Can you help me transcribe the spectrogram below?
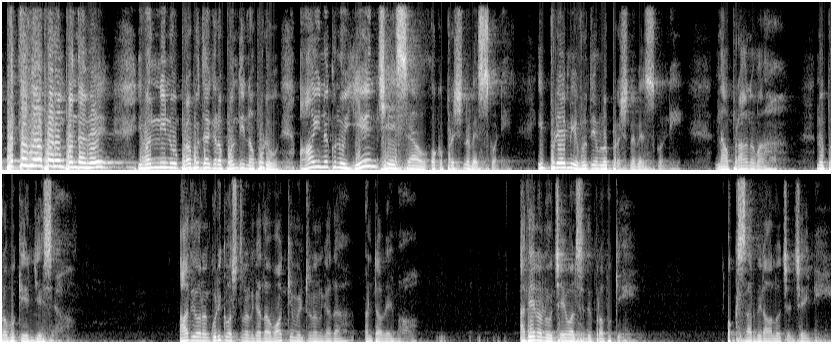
పెద్ద వ్యాపారం పొందావే. ఇవన్నీ నువ్వు ప్రభు దగ్గర పొందినప్పుడు ఆయనకు నువ్వు ఏం చేశావు? ఒక ప్రశ్న వేసుకోండి. ఇప్పుడే మీ హృదయంలో ప్రశ్న వేసుకోండి. నా ప్రాణమా? నువ్వు ప్రభుకి ఏం చేశావు? ఆదివారం గుడికి వస్తున్నాను కదా వాక్యం వింటున్నాను కదా అంటావేమో. అదేనా నువ్వు చేయవలసింది ప్రభుకి? ఒక్కసారి మీరు ఆలోచన చేయండి.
